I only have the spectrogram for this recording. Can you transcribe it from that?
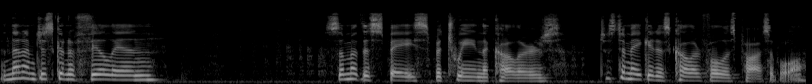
And then I'm just going to fill in some of the space between the colors just to make it as colorful as possible.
